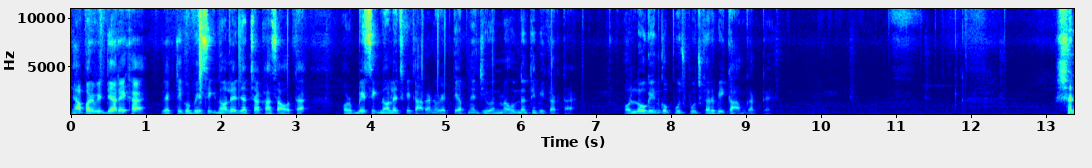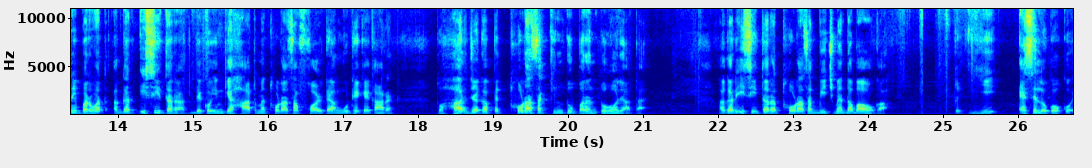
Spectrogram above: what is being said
यहाँ पर विद्या रेखा है, व्यक्ति को बेसिक नॉलेज अच्छा खासा होता है और बेसिक नॉलेज के कारण व्यक्ति अपने जीवन में उन्नति भी करता है और लोग इनको पूछ पूछ कर भी काम करते हैं। शनि पर्वत अगर इसी तरह, देखो इनके हाथ में थोड़ा सा फॉल्ट है अंगूठे के कारण तो हर जगह पे थोड़ा सा किंतु परंतु हो जाता है। अगर इसी तरह थोड़ा सा बीच में दबा होगा तो ये ऐसे लोगों को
